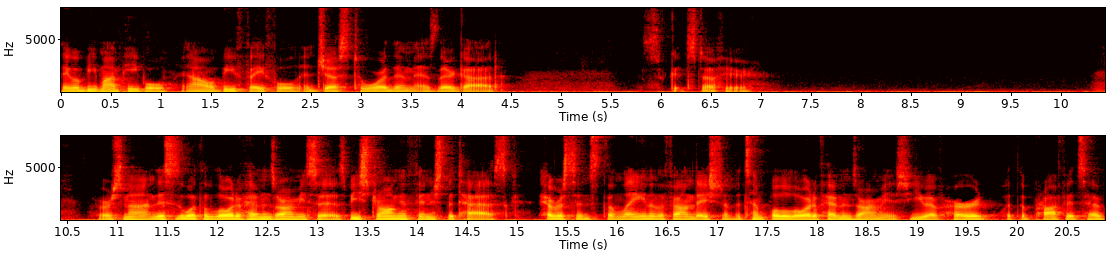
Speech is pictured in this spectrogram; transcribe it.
They will be my people, and I will be faithful and just toward them as their God. It's good stuff here. Verse 9 This is what the Lord of Heaven's army says Be strong and finish the task. Ever since the laying of the foundation of the temple of the Lord of Heaven's armies, you have heard what the prophets have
